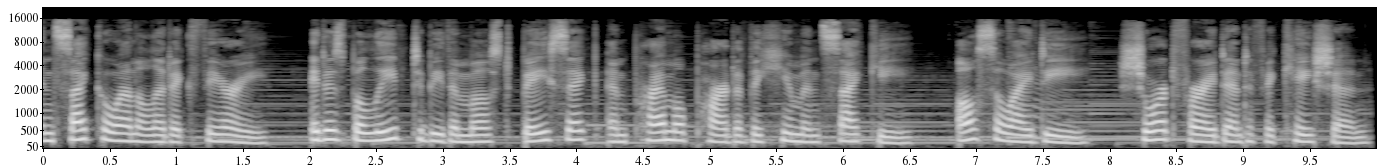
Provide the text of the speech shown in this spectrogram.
In psychoanalytic theory, it is believed to be the most basic and primal part of the human psyche, also ID, short for identification,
